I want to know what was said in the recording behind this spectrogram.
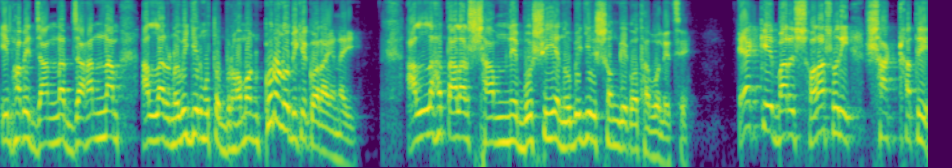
এভাবে জান্নাত জাহান্নাম আল্লাহর নবীজির মতো ভ্রমণ কোনো নবীকে করায় নাই। আল্লাহ তালার সামনে বসিয়ে নবীজির সঙ্গে কথা বলেছে। একেবারে সরাসরি সাক্ষাতে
